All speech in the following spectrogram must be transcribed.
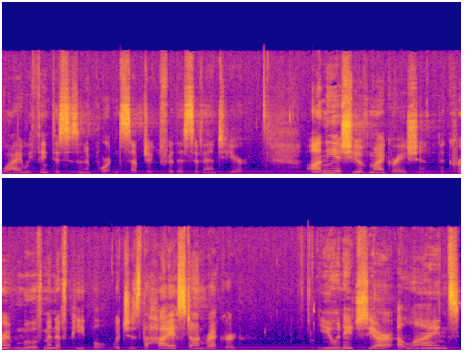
why we think this is an important subject for this event here. On the issue of migration, the current movement of people, which is the highest on record, UNHCR aligns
